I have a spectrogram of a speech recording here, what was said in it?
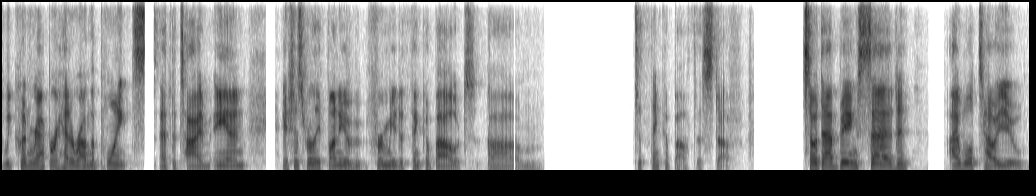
we couldn't wrap our head around the points at the time, and it's just really funny for me to think about um to think about this stuff. So that being said, I will tell you,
